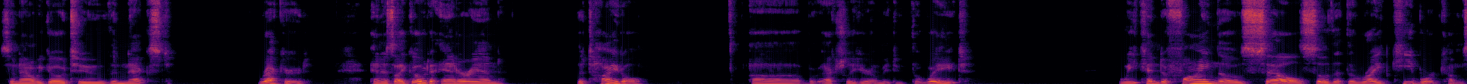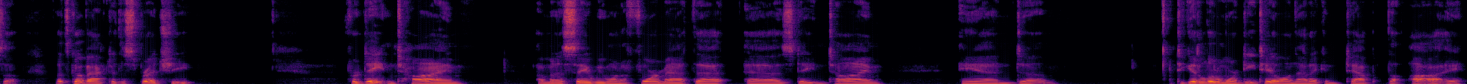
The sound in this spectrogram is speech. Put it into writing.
So now we go to the next record. And as I go to enter in the title, uh, actually here, let me do the weight. We can define those cells so that the right keyboard comes up. Let's go back to the spreadsheet. For date and time, I'm going to say we want to format that as date and time. And um, to get a little more detail on that, I can tap the I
